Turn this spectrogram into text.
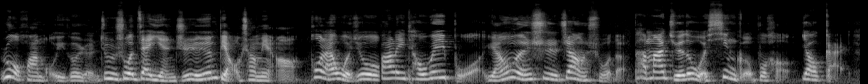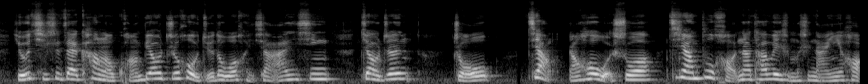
弱化某一个人，就是说在演职人员表上面啊。后来我就发了一条微博，原文是这样。说的，他妈觉得我性格不好，要改，尤其是在看了《狂飙》之后，觉得我很像安心、较真、轴、犟。然后我说，既然不好，那他为什么是男一号？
